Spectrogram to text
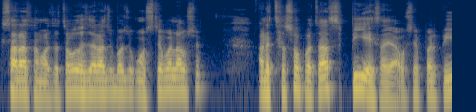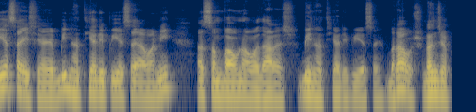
સારા સમાચાર. ચૌદ હજાર આજુબાજુ કોન્સ્ટેબલ આવશે અને છસો પચાસ પીએસઆઈ આવશે. પણ પીએસઆઈ છે બિન હથિયારી પીએસઆઈ આવવાની સંભાવના વધારે છે. બિન હથિયારી પીએસઆઈ. બરાબર છે. રંજન.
